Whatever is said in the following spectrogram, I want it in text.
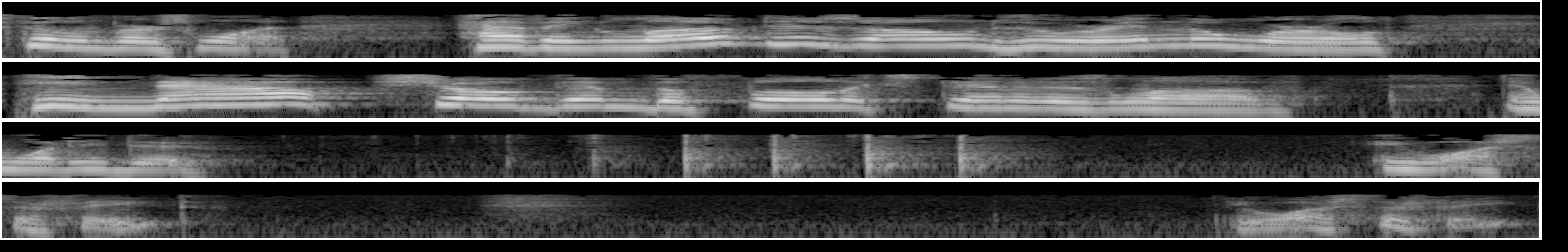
still in verse 1. Having loved his own who are in the world, he now showed them the full extent of his love. And what did he do? He washed their feet. He washed their feet.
